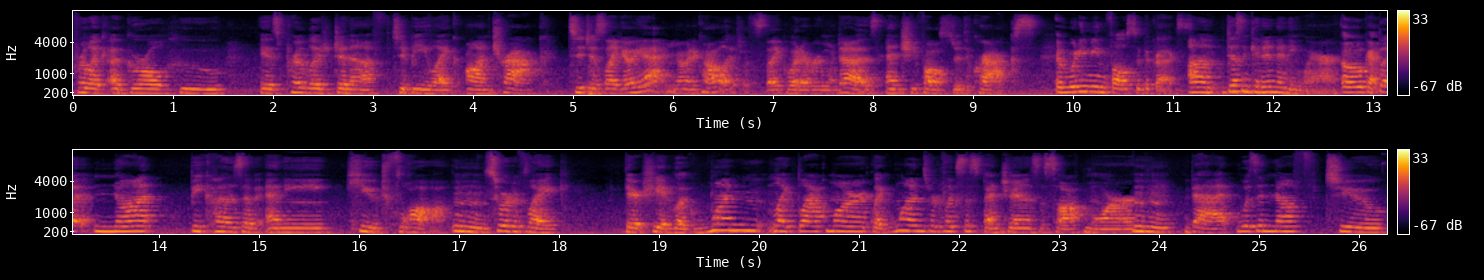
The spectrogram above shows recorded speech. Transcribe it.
for like a girl who is privileged enough to be like on track to just like, oh yeah, I'm going to college. It's like what everyone does. And she falls through the cracks. And what do you mean falls through the cracks? Um, doesn't get in anywhere. oh, okay. But not because of any huge flaw. Mhm. Sort of like there she had like one like black mark, like one sort of like suspension as a sophomore Mhm. that was enough to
